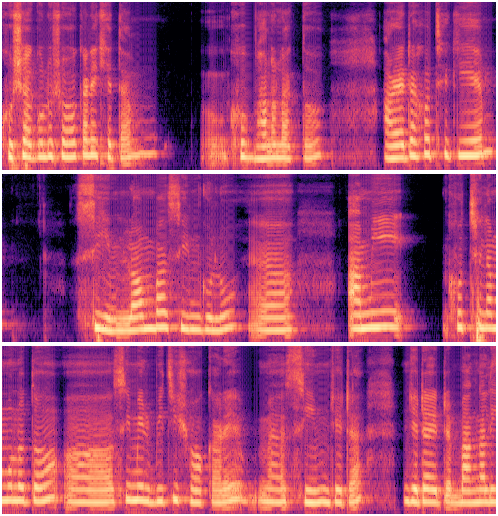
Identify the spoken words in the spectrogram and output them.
খোসাগুলো সহকারে খেতাম, খুব ভালো লাগতো। আর এটা হচ্ছে গিয়ে, সিম, লম্বা সিমগুলো আমি খুঁজছিলাম মূলত সিমের বিচি সহকারে সিম যেটা যেটা এটা বাঙালি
